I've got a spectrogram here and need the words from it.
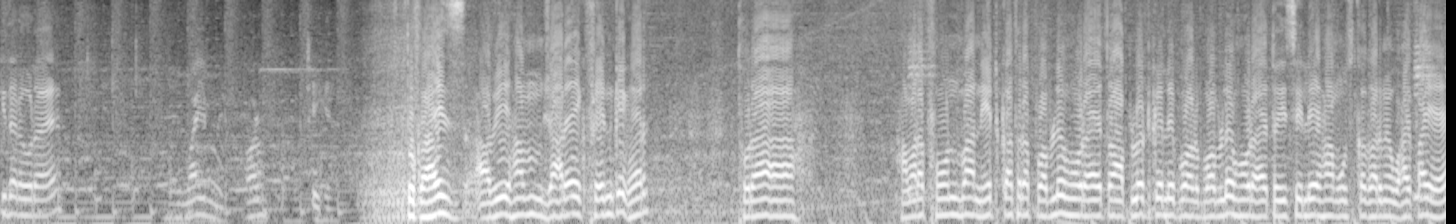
किधर हो रहा है? वाई में और? ठीक है। तो गाइज़ अभी हम जा रहे हैं एक फ्रेंड के घर। थोड़ा, हमारा फ़ोन व नेट का थोड़ा प्रॉब्लम हो रहा है तो अपलोड के लिए प्रॉब्लम हो रहा है तो इसीलिए हम उसका घर में वाईफाई है।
